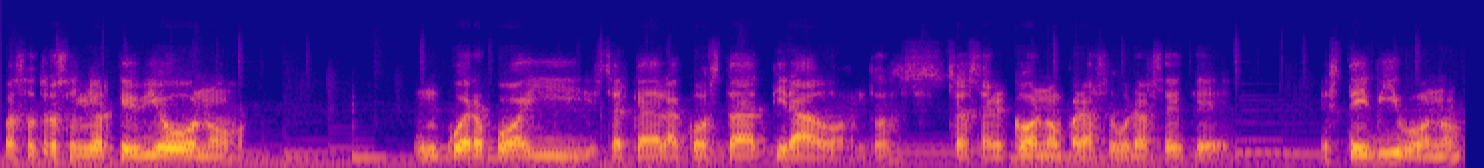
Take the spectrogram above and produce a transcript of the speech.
pasó otro señor que vio, ¿no? Un cuerpo ahí cerca de la costa tirado, entonces se acercó, ¿no? Para asegurarse que esté vivo, ¿no?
